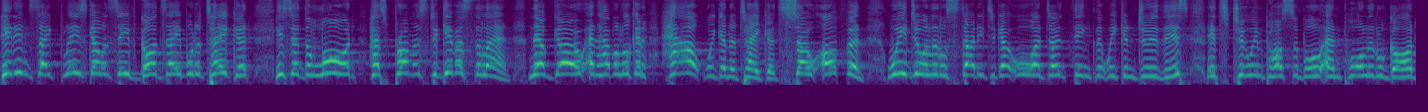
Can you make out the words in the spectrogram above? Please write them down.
he didn't say, please go and see if God's able to take it. He said, the Lord has promised to give us the land. Now go and have a look at how we're going to take it. So often we do a little study to go, oh, I don't think that we can do this. It's too impossible. And poor little God,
